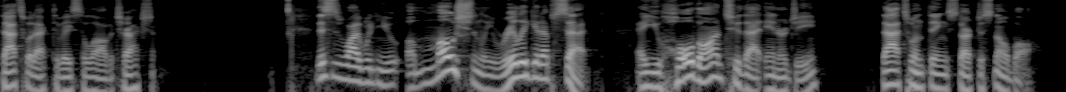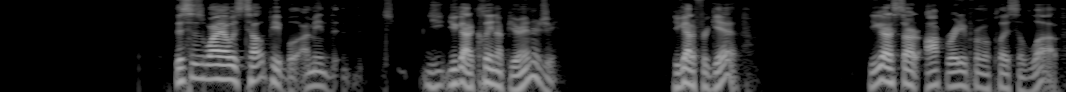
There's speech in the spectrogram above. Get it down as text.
That's what activates the law of attraction. This is why when you emotionally really get upset and you hold on to that energy, that's when things start to snowball. This is why I always tell people I mean, you, you got to clean up your energy, you got to forgive, you got to start operating from a place of love.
